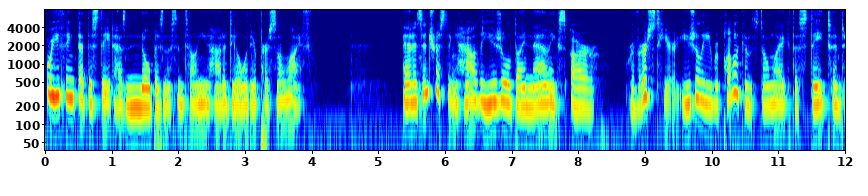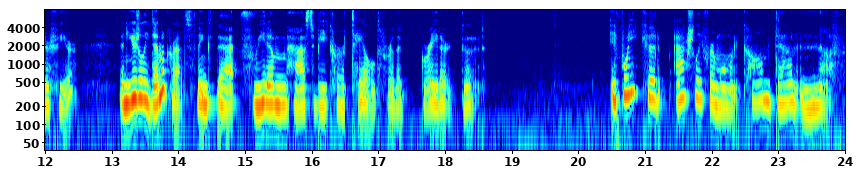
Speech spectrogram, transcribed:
or you think that the state has no business in telling you how to deal with your personal life. And it's interesting how the usual dynamics are reversed here. Usually, Republicans don't like the state to interfere, and usually, Democrats think that freedom has to be curtailed for the greater good. If we could actually, for a moment, calm down enough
